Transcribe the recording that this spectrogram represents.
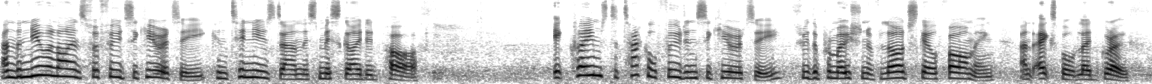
and the new Alliance for Food Security continues down this misguided path. It claims to tackle food insecurity through the promotion of large-scale farming and export-led growth.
